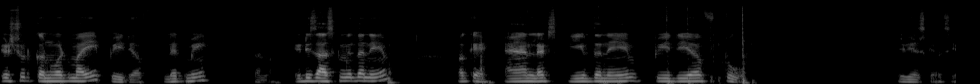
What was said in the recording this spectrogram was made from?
it should convert my pdf let me convert. It is asking me the name okay and let's give the name pdf2 you guys can see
